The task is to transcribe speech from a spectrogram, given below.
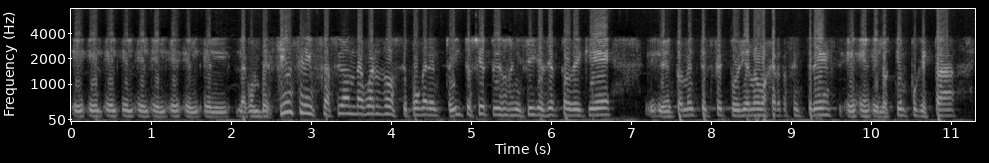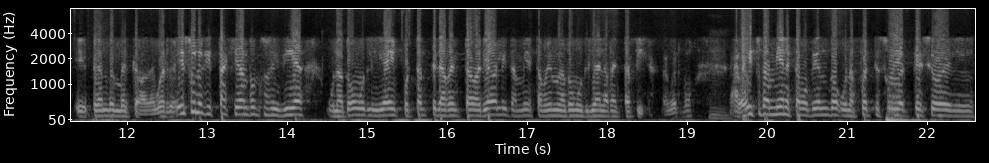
eh, el, el, el, la convergencia de inflación, de acuerdo, se ponga en entredicho, ¿cierto? Y eso significa, ¿cierto?, de que eventualmente el FED podría no bajar tasa de interés en, en- en los tiempos que está eh, esperando el mercado, ¿de acuerdo? Eso es lo que está generando entonces hoy día una toma de utilidad importante de la renta variable y también estamos viendo una toma de utilidad de la renta fija, ¿de acuerdo? A raíz de esto también estamos viendo una fuerte subida del precio del,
